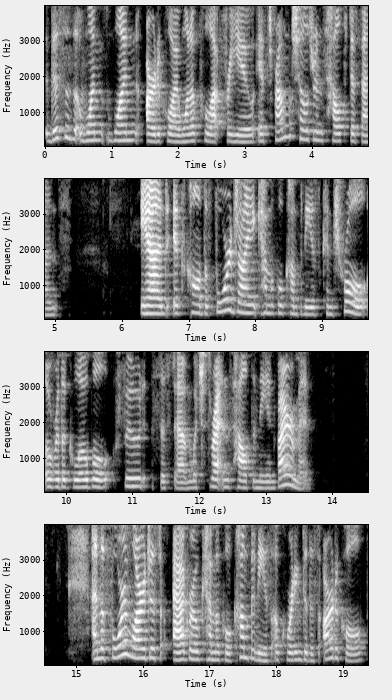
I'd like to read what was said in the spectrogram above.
this is one one article I want to pull up for you. It's from Children's Health Defense and it's called The Four Giant Chemical Companies Control Over the Global Food System, which threatens health and the environment. And the four largest agrochemical companies, according to this article,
